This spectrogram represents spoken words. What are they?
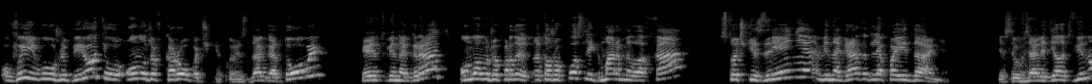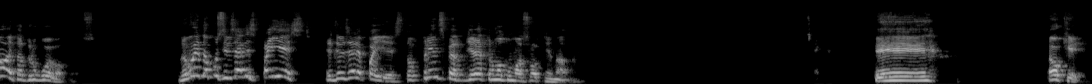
вы его уже берете, он уже в коробочке, то есть, да, готовый, этот виноград, он вам уже продает. Это уже после гмар мелаха с точки зрения винограда для поедания. Если вы взяли делать вино, это другой вопрос. Но вы, допустим, взялись поесть. Если взяли поесть, то, в принципе, отделять трумоту масрот не надо. И... Окей.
